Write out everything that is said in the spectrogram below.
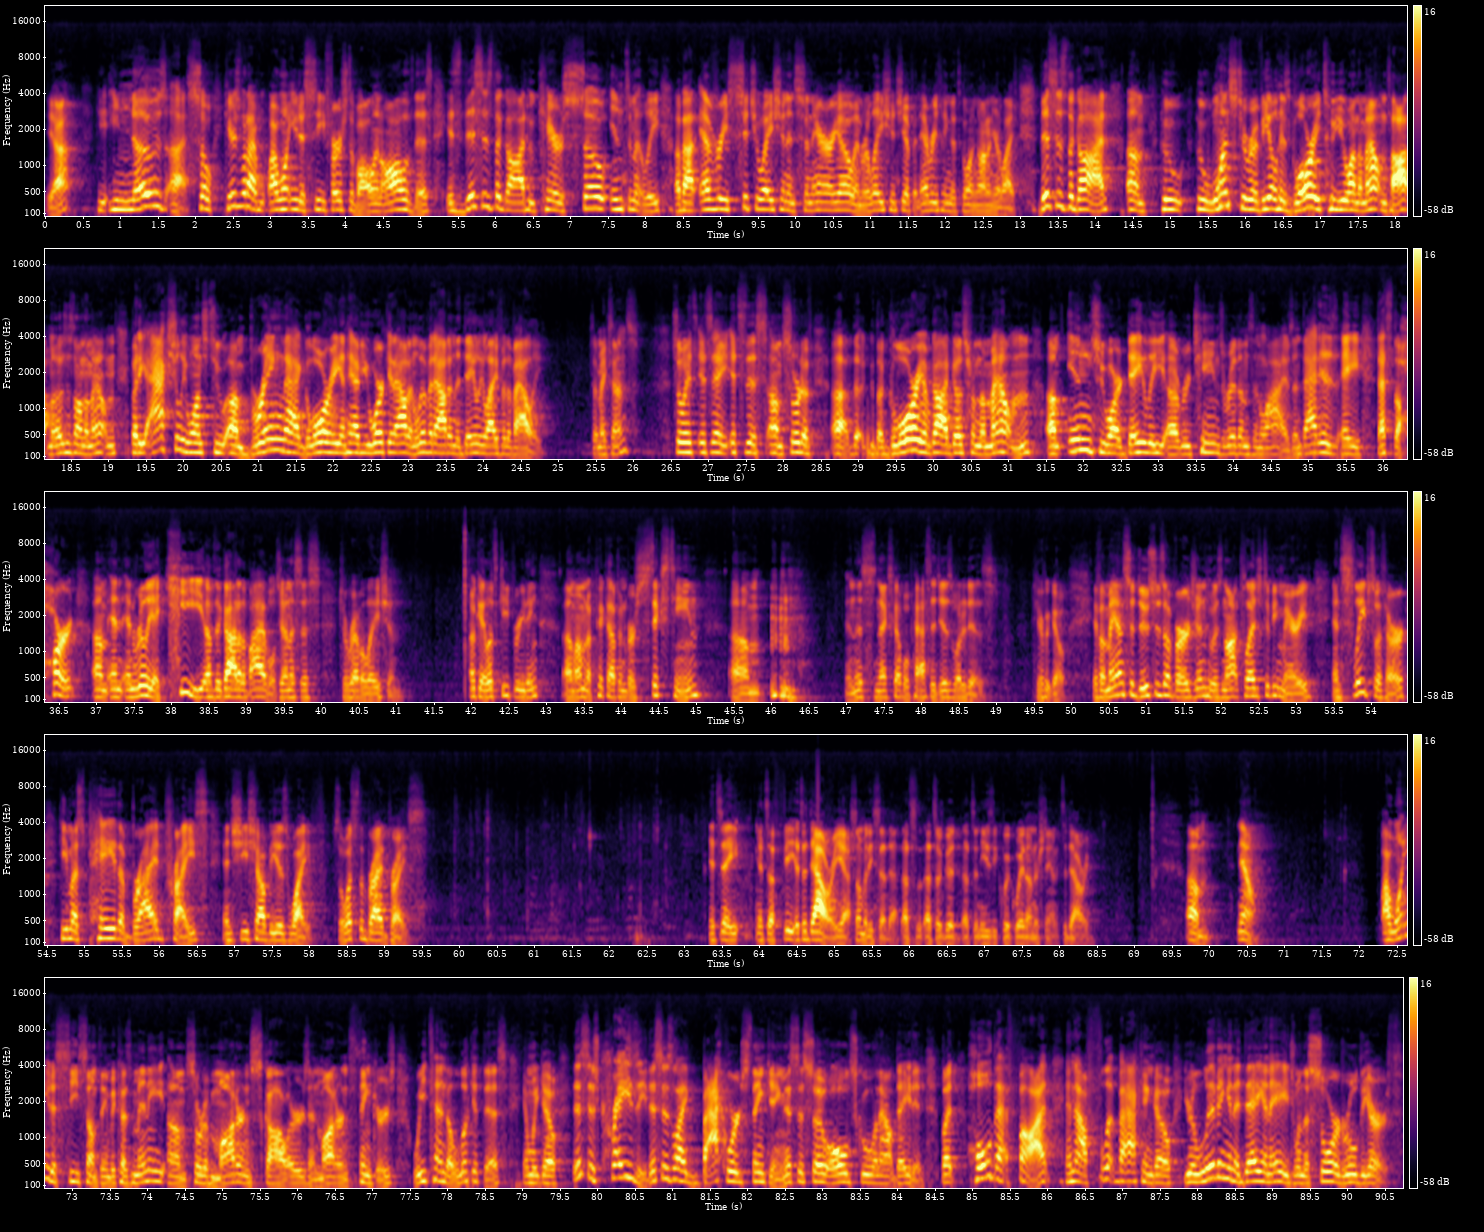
Yeah? He, he knows us. So here's what I, I want you to see, first of all, in all of this, is this is the God who cares so intimately about every situation and scenario and relationship and everything that's going on in your life. This is the God um, who, who wants to reveal his glory to you on the mountaintop, Moses on the mountain, but he actually wants to um, bring that glory and have you work it out and live it out in the daily life of the valley. Does that make sense? So it's, it's, a, it's this um, sort of uh, the, the glory of God goes from the mountain um, into our daily uh, routines, rhythms, and lives. And that is a, that's the heart um, and, and really a key of the God of the Bible, Genesis to Revelation. Okay, let's keep reading. Um, I'm going to pick up in verse 16. and um, this next couple passages, what it is. Here we go. If a man seduces a virgin who is not pledged to be married and sleeps with her, he must pay the bride price, and she shall be his wife. So, what's the bride price? It's a, it's a fee, it's a dowry. Yeah, somebody said that. That's, that's a good, that's an easy, quick way to understand. It's a dowry. Um, now, I want you to see something because many um, sort of modern scholars and modern thinkers, we tend to look at this and we go, this is crazy. This is like backwards thinking. This is so old school and outdated. But hold that thought and now flip back and go, you're living in a day and age when the sword ruled the earth,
